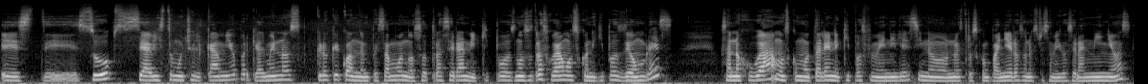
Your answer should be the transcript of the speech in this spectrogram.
este, subs se ha visto mucho el cambio, porque al menos creo que cuando empezamos nosotras eran equipos, nosotras jugábamos con equipos de hombres, o sea, no jugábamos como tal en equipos femeniles, sino nuestros compañeros o nuestros amigos eran niños.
